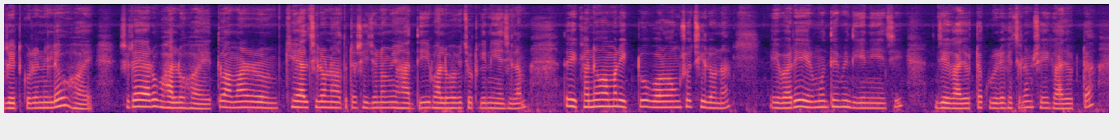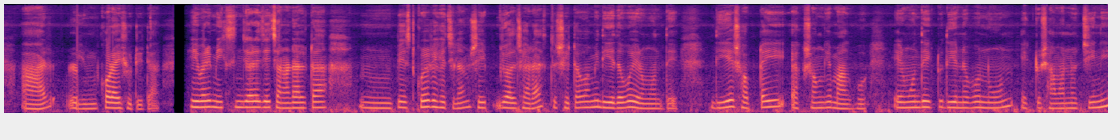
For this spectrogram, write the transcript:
গ্রেট করে নিলেও হয়। সেটাই আরও ভালো হয়। তো আমার খেয়াল ছিল না অতটা, সেই জন্য আমি হাত দিয়েই ভালোভাবে চটকে নিয়েছিলাম। তো এখানেও আমার একটুও বড় অংশ ছিল না। এবারে এর মধ্যে আমি দিয়ে নিয়েছি যে গাজরটা কুড়ে রেখেছিলাম, সেই গাজরটা। আর কড়াইশুঁটিটা। এবারে মিক্সিং জারে যে চানা ডালটা পেস্ট করে রেখেছিলাম, সেই জল ছাড়া, তো সেটাও আমি দিয়ে দেবো এর মধ্যে। দিয়ে সবটাই একসঙ্গে মাখবো। এর মধ্যে একটু দিয়ে নেব নুন, একটু সামান্য চিনি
